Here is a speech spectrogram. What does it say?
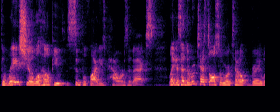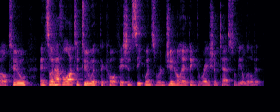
the ratio will help you simplify these powers of x. Like I said, the root test also works out very well too, and so it has a lot to do with the coefficient sequence, where generally I think the ratio test will be a little bit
